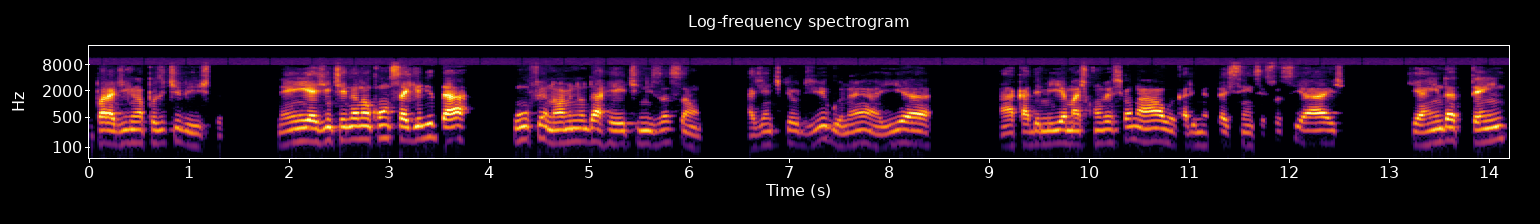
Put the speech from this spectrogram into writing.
o paradigma positivista. Né? E a gente ainda não consegue lidar com o fenômeno da reetinização. A gente que eu digo, né, aí a, a academia mais convencional, a academia das ciências sociais, que ainda tem,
